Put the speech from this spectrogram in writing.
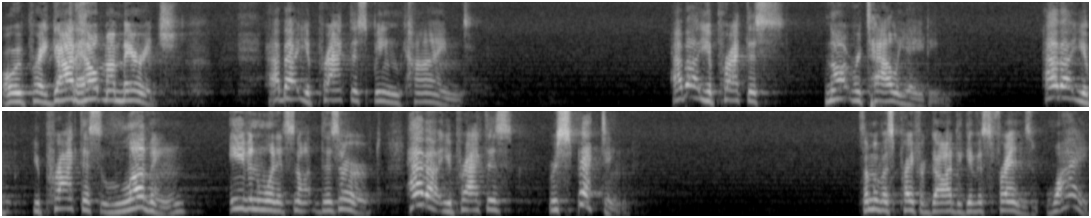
Or we pray, God, help my marriage. How about you practice being kind? How about you practice not retaliating? How about you, you practice loving even when it's not deserved? How about you practice respecting? Some of us pray for God to give us friends. Why?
